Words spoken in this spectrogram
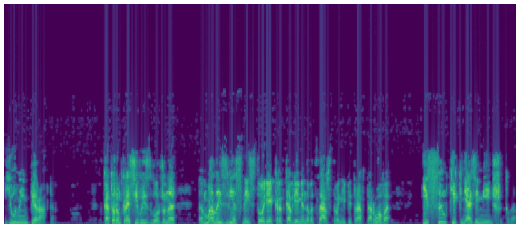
«Юный император», в котором красиво изложена малоизвестная история кратковременного царствования Петра II и ссылки князя Меньшикова.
